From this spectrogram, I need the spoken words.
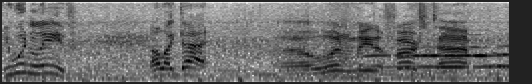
He wouldn't leave. Not like that. Uh, wouldn't be the first time.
